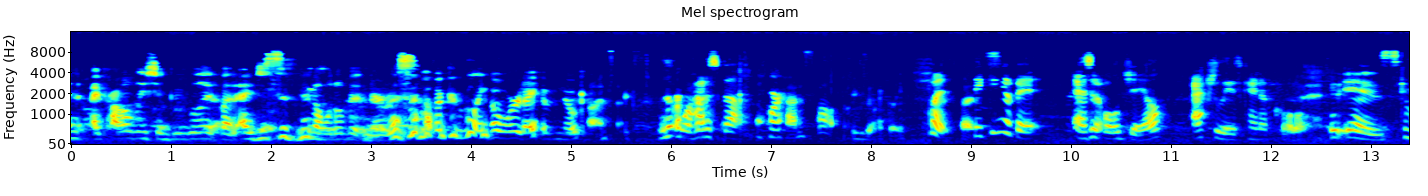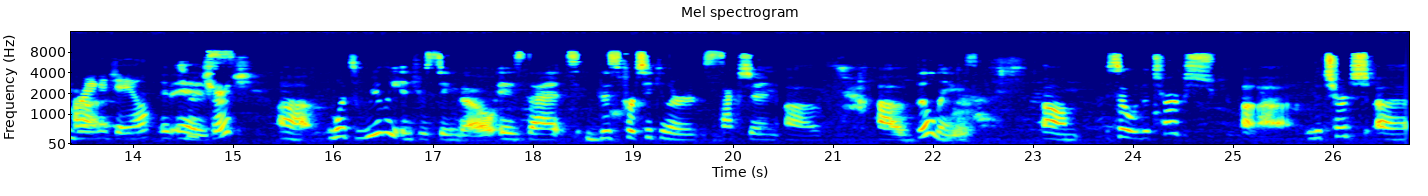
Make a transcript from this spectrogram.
and I probably should Google it, but I just have been a little bit nervous about googling a word I have no context. For. Or how to spell. Or how to spell. Exactly. But, but thinking of it as an old jail actually is kind of cool. It is. Converting uh, a jail it to is. a church. Uh, what's really interesting, though, is that this particular section of, of buildings, um, so the church uh, the church uh,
